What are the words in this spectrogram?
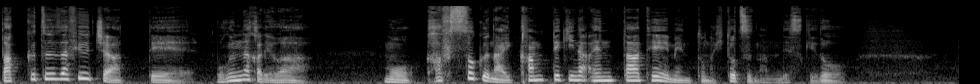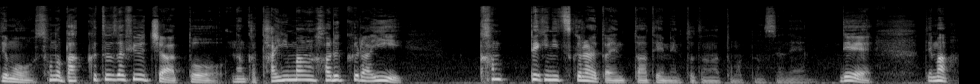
バックトゥーザフューチャーって、僕の中では、もう過不足ない完璧なエンターテイメントの一つなんですけど、でもそのバックトゥザフューチャーとなんかタイマン張るくらい完璧に作られたエンターテイメントだなと思ったんですよね。で、でまあ、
